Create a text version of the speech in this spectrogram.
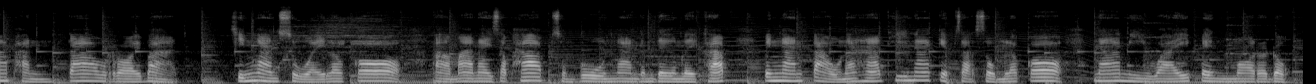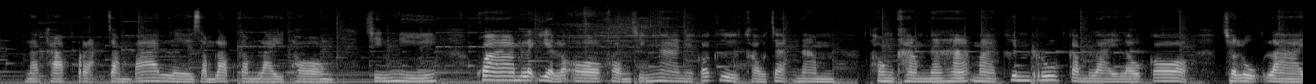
95,900 บาท ชิ้นงานสวยแล้วก็ามาในสภาพสมบูรณ์งานเดิมๆเลยครับ เป็นงานเก่านะฮะที่น่าเก็บสะสมแล้วก็น่ามีไว้เป็นมรดก นะครับ ประจำบ้านเลยสำหรับกำไลทองชิ้นนี้ ความละเอียดละออของชิ้นงานเนี่ยก็คือเขาจะนำทองคำนะฮะมาขึ้นรูปกำไลแล้วก็ฉลุลาย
